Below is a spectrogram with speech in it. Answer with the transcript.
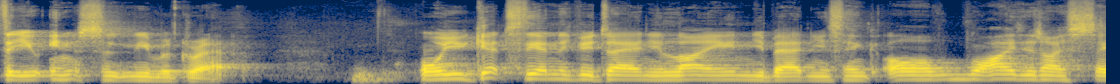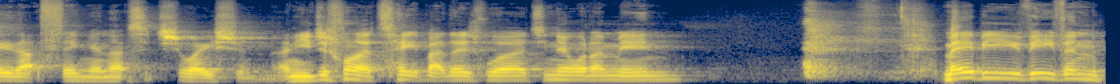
that you instantly regret? Or you get to the end of your day and you're lying in your bed and you think, oh, why did I say that thing in that situation? And you just want to take back those words. You know what I mean? Maybe you've even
